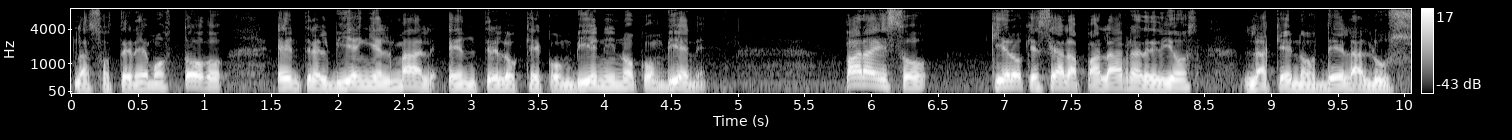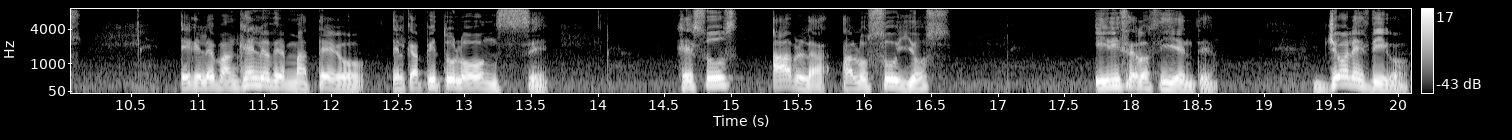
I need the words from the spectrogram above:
la sostenemos todo entre el bien y el mal, entre lo que conviene y no conviene. Para eso quiero que sea la palabra de Dios la que nos dé la luz. En el Evangelio de Mateo, el capítulo 11, Jesús habla a los suyos y dice lo siguiente, yo les digo,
